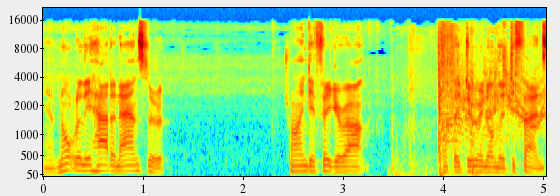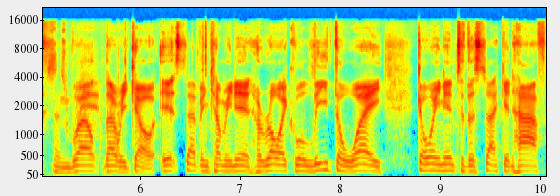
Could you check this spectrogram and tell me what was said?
have not really had an answer trying to figure out what they're doing on the defense. And well, there we go. It's seven coming in. Heroic will lead the way going into the second half.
